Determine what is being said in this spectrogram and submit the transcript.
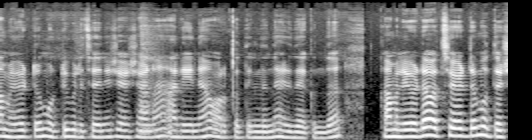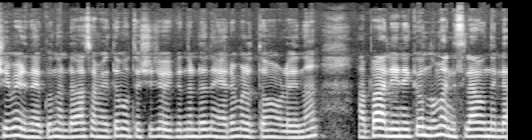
സമയമിട്ട് മുട്ടി വിളിച്ചതിന് ശേഷമാണ് അലീന ഉറക്കത്തിൽ നിന്ന് എഴുന്നേക്കുന്നത് കമലയുടെ ഒച്ചയായിട്ട് മുത്തശ്ശിയും എഴുന്നേൽക്കുന്നുണ്ട്. ആ സമയത്ത് മുത്തശ്ശി ചോദിക്കുന്നുണ്ട് നേരം വെളുത്തോ മോളേന്ന്? അപ്പോൾ അലീനയ്ക്ക് ഒന്നും മനസ്സിലാവുന്നില്ല.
